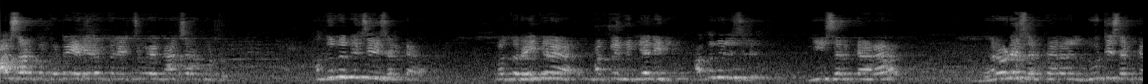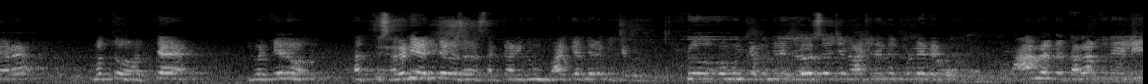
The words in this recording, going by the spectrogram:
ಆರು ಸಾವಿರ ರೂಪಾಯಿ ಕೊಟ್ಟರೆ ಯಡಿಯೂರಪ್ಪನ ಹೆಚ್ಚುವರಿ ನಾಲ್ಕು ಸಾವಿರ ಕೊಟ್ಟರು ಅದನ್ನು ನಿಲ್ಲಿಸಿದೆ ಸರ್ಕಾರ. ಮತ್ತು ರೈತರ ಮಕ್ಕಳ ವಿದ್ಯಾನಿಧಿ ಅದನ್ನು ನಿಲ್ಲಿಸಿದೆ. ಈ ಸರ್ಕಾರ ದರೋಡೆ ಸರ್ಕಾರ, ಲೂಟಿ ಸರ್ಕಾರ, ಮತ್ತು ಹತ್ಯೆ, ಇವತ್ತೇನು ಹತ್ತು ಸರಣಿ ಹತ್ಯೆಗಳ ಸರ್ಕಾರ, ಇದು ಬಾಕಿ ಅಂತೇಳಿ ಇಚ್ಛೆ ಕೊಡುತ್ತೆ ಉಪಮುಖ್ಯಮಂತ್ರಿ ಗೃಹ ಸಚಿವ ರಾಜೀನಾಮೆ ಕೊಡಲೇಬೇಕು. ಆಮೇಲೆ ತರಾತುರಿಯಲ್ಲಿ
